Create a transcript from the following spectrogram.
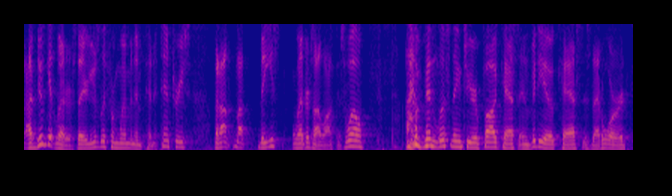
I do get letters. They're usually from women in penitentiaries, but, I, but these letters I like as well. I've been listening to your podcast and video cast, is that a word?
